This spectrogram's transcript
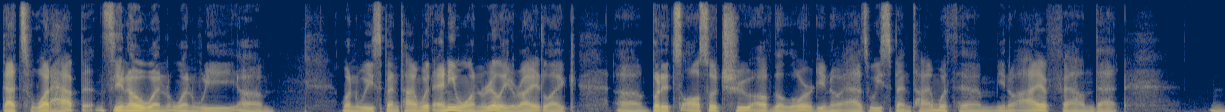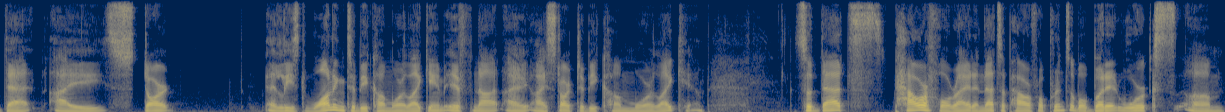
that's what happens. You know, when when we um, when we spend time with anyone, really, right? Like uh, but it's also true of the Lord. You know, as we spend time with Him, you know, I have found that that I start at least wanting to become more like Him. If not, I I start to become more like Him. So that's powerful, right? And that's a powerful principle. But it works um,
